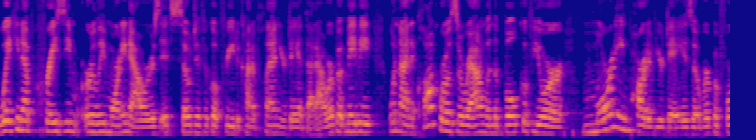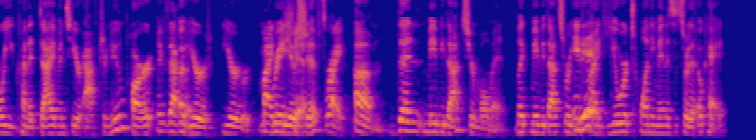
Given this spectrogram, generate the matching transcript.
waking up crazy early morning hours, it's so difficult for you to kind of plan your day at that hour. But maybe when nine o'clock rolls around, when the bulk of your morning part of your day is over, before you kind of dive into your afternoon part Exactly. of your your My radio shift, shift, right. Um, then maybe that's your moment. Like maybe that's where you It find is. your twenty minutes to sort of okay.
